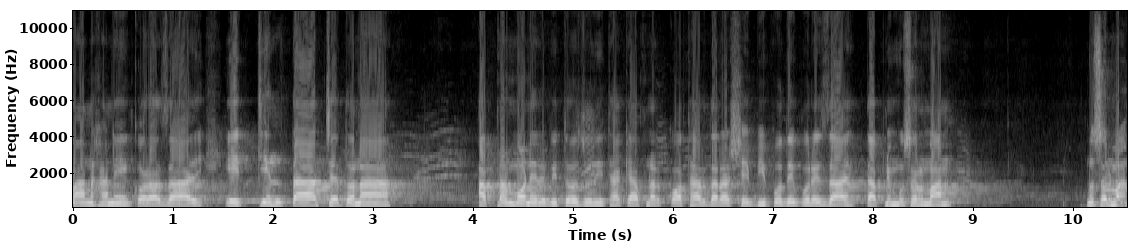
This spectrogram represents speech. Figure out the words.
মানহানি করা যায়, এই চিন্তা, চেতনা আপনার মনের ভিতর যদি থাকে, আপনার কথার দ্বারা সে বিপদে পড়ে যায়, তা আপনি মুসলমান? মুসলমান?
